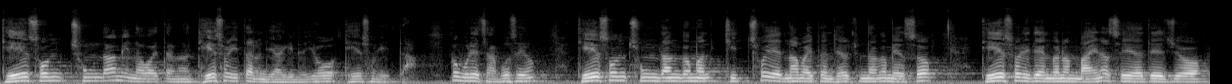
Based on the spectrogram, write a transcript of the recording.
대손 충남이 나와 있다는 대손이 있다는 이야기입니다. 요 대손이 있다. 그럼 우리가 자 보세요. 대손 충당금은 기초에 남아있던 대손 충당금에서 대손이 된 거는 마이너스 해야 되죠.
